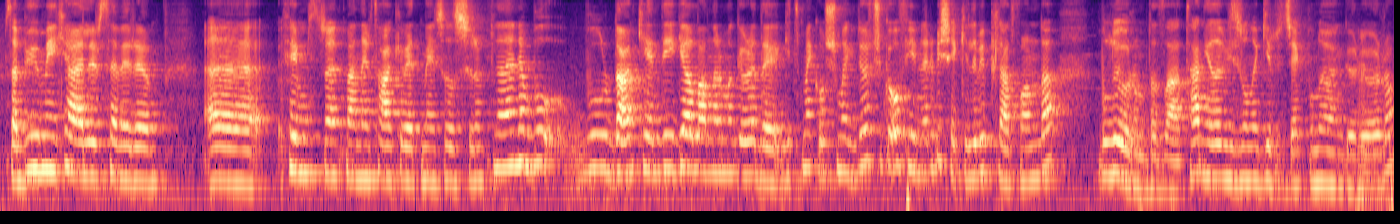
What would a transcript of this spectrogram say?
mesela büyüme hikayeleri severim. Eee feminist yönetmenleri takip etmeye çalışırım falan. Hani bu buradan kendi ilgi alanlarıma göre de gitmek hoşuma gidiyor. Çünkü o filmleri bir şekilde bir platformda buluyorum da zaten ya da vizyona girecek bunu öngörüyorum.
